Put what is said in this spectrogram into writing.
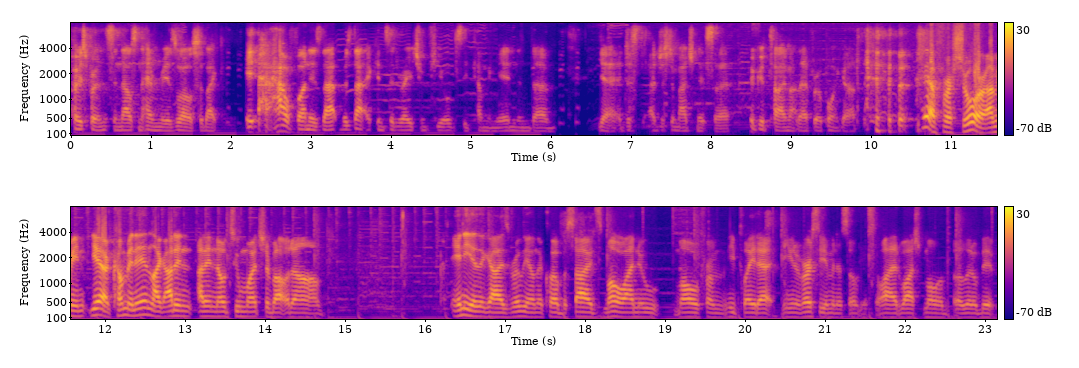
post presence in Nelson Henry as well. So like it, how fun is that? Was that a consideration for you, obviously coming in? And um, yeah, just I just imagine it's a, a good time out there for a point guard. yeah, for sure. I mean, yeah, coming in like I didn't I didn't know too much about um, any of the guys really on the club besides Mo. I knew Mo from he played at the University of Minnesota, so I had watched Mo a, a little bit.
